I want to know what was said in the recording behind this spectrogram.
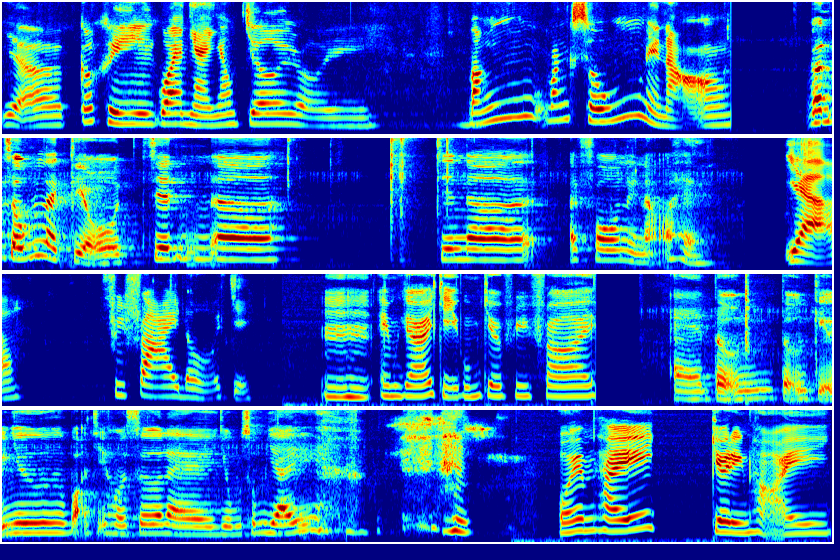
dạ có khi qua nhà nhau chơi rồi bắn bắn súng này nọ. Bắn súng là kiểu trên ờ, trên ờ, iPhone này nọ hả? Dạ, Free Fire đồ á chị. Ừ, em gái chị cũng chơi Free Fire. À, tưởng tưởng kiểu như bọn chị hồi xưa là dùng súng giấy. Ủa em thấy chơi điện thoại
